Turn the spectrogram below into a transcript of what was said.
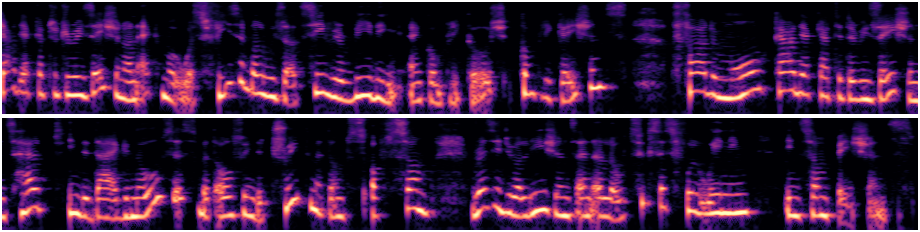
cardiac catheterization on ECMO was feasible without severe bleeding and complications. Furthermore, cardiac catheterizations helped in the diagnosis, but also in the treatment of some residual lesions and allowed successful weaning in some patients.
